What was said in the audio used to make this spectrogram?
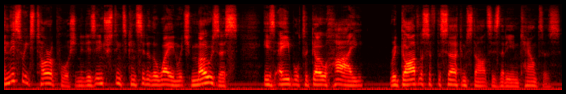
In this week's Torah portion, it is interesting to consider the way in which Moses is able to go high regardless of the circumstances that he encounters.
